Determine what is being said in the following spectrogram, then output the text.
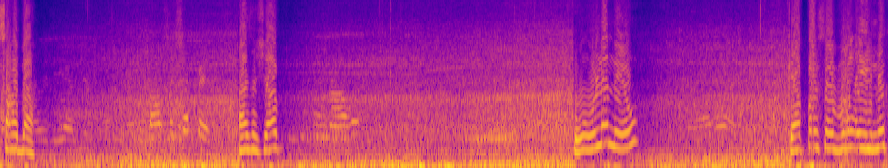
Asa ka ba? Ako sa shop eh. Ah, sa shop? Uulan eh oh. Kaya para sobrang init.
